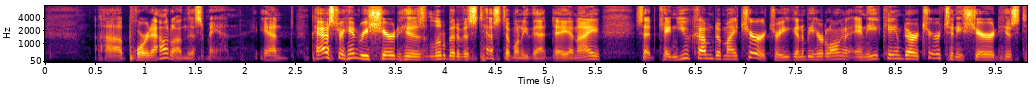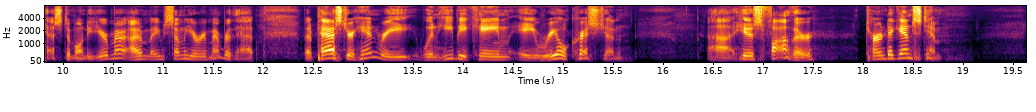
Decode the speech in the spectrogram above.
uh, poured out on this man. And Pastor Henry shared his little bit of his testimony that day, and I said, "Can you come to my church? Are you going to be here long?" And he came to our church and he shared his testimony. You remember? I Maybe some of you remember that. But Pastor Henry, when he became a real Christian, uh, his father turned against him.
